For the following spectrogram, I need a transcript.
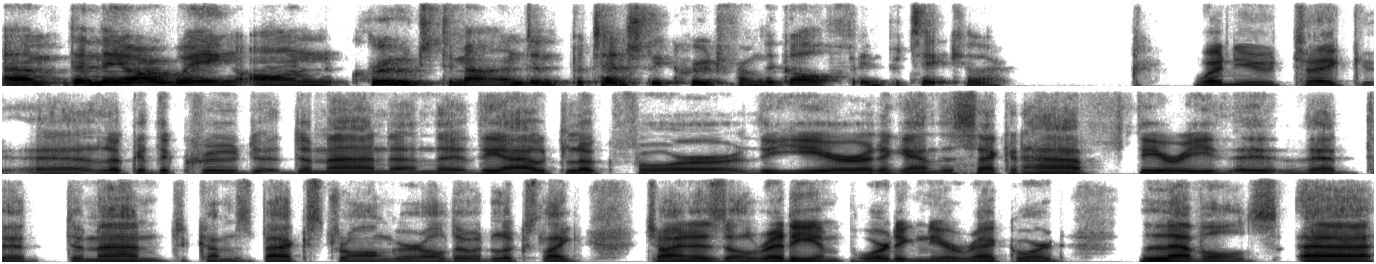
um, then they are weighing on crude demand and potentially crude from the Gulf in particular. When you take a look at the crude demand and the, the outlook for the year, and again, the second half theory uh, that, that demand comes back stronger, although it looks like China is already importing near record levels. Uh,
